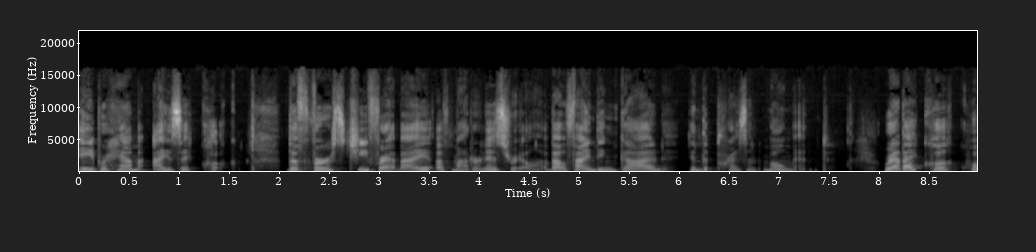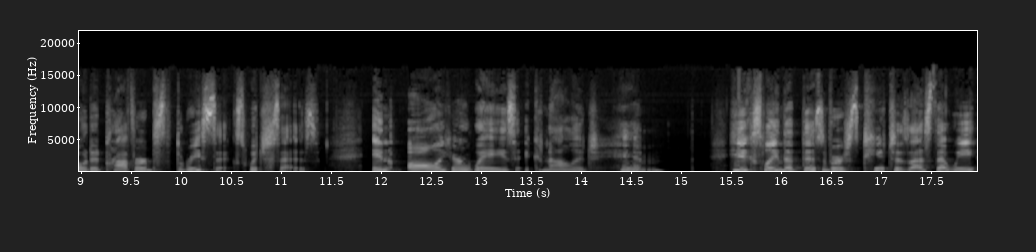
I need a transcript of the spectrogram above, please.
Abraham Isaac Kook, the first chief rabbi of modern Israel, about finding God in the present moment. Rabbi Kook quoted Proverbs 3 6, which says, In all your ways acknowledge him. He explained that this verse teaches us that we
